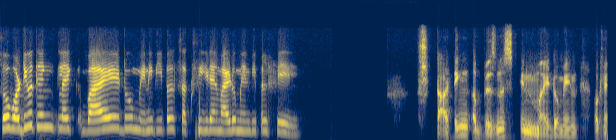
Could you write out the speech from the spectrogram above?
so what do you think? Like, why do many people succeed and why do many people fail? Starting a business in my domain okay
